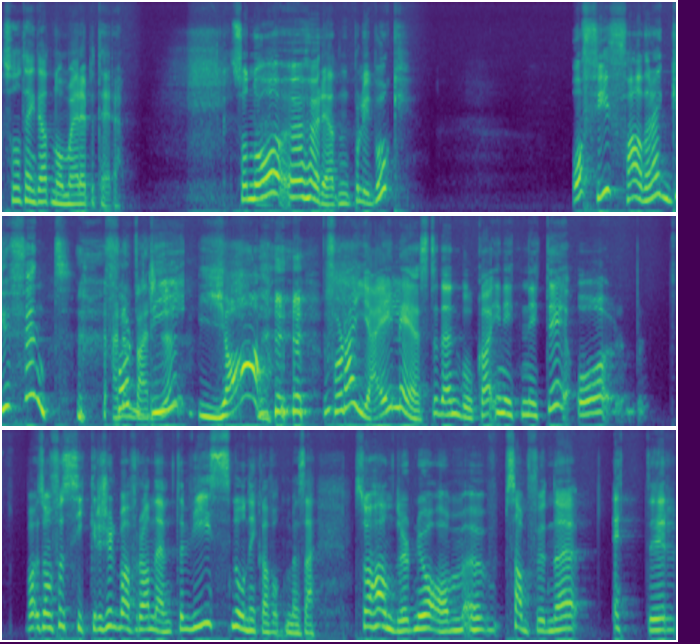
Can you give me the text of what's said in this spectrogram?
Så nå tenkte jeg at nå må jeg repetere. Så nå uh, hører jeg den på lydbok. Å, fy fader, det er guffent! Er det verre? Ja! For da jeg leste den boka i 1990, og sånn for sikkerhets skyld, bare for å ha nevnt det, hvis noen ikke har fått den med seg, så handler den jo om samfunnet etter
